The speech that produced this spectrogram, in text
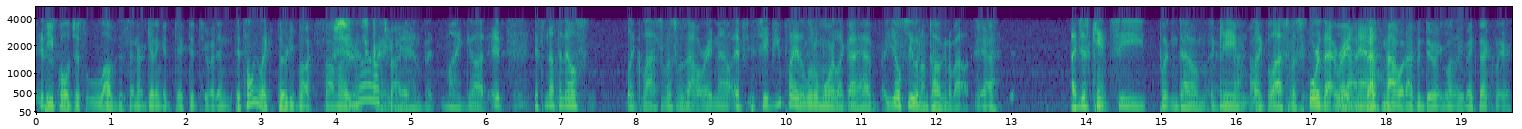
It's- people just love this and are getting addicted to it. And it's only like 30 bucks, so I'm like, Sure, no, it's I'll great, try it. But my God, if if nothing else, like Last of Us was out right now. If see if you play it a little more like I have, you'll see what I'm talking about. Yeah. I just can't see putting down a game like The Last of Us for that right yeah, now. That's not what I've been doing. Let me make that clear.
